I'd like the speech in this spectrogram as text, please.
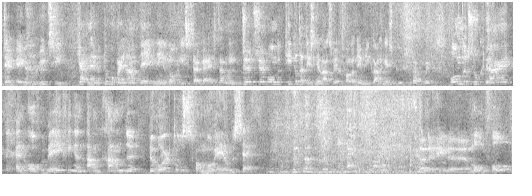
der evolutie. Ja, en heb ik toch op mijn aantekeningen nog iets daarbij staan. Een sub-ondertitel, dat is helaas weggevallen, neem niet kwalijk, excuus daarvoor. Onderzoek naar en overwegingen aangaande de wortels van moreel besef. Een hele mond vol.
